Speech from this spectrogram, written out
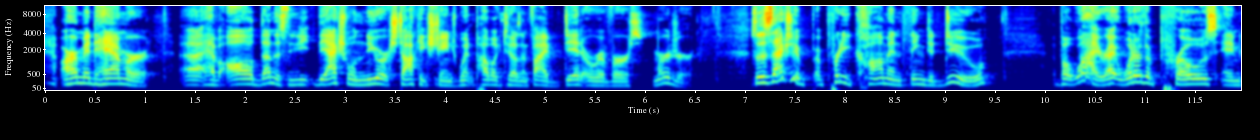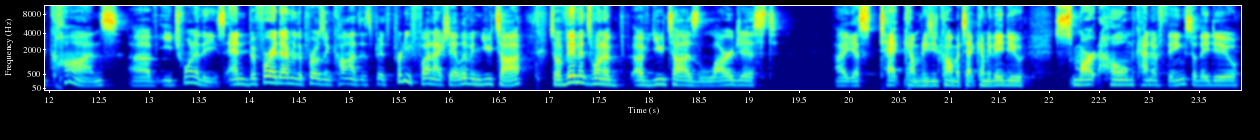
Armand Hammer uh, have all done this. The, actual New York Stock Exchange went public in 2005, did a reverse merger. So this is actually a, a pretty common thing to do but why, right? What are the pros and cons of each one of these? And before I dive into the pros and cons, it's, it's pretty fun actually. I live in Utah. So Vivint's one of, of Utah's largest, I guess, tech companies. You'd call them a tech company. They do smart home kind of things. So they do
